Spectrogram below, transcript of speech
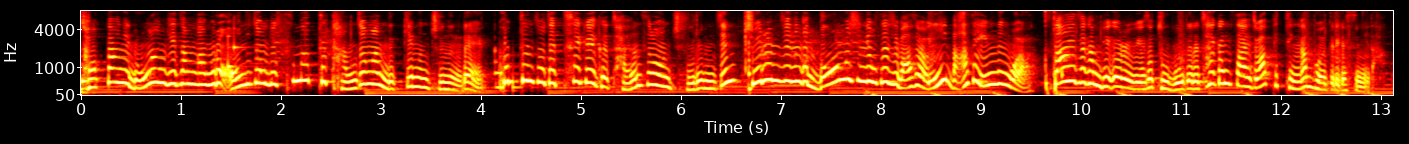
적당히 롱한 기장감으로 어느 정도 스마트 단정한 느낌은 주는데 코튼 소재 특유의 그 자연스러운 주름짐? 주름지는 건 너무 신경 쓰지 마세요. 이 맛에 있는 거야. 사이즈감 비교를 위해서 두 모델의 착용 사이즈와 피팅감 보여드리겠습니다.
